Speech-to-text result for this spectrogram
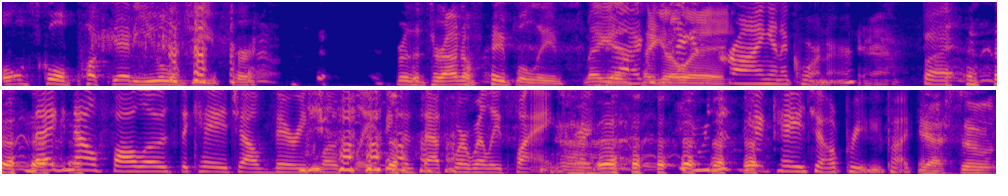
old school puck daddy eulogy for for the Toronto Maple Leafs. Megan, yeah, take it 'cause away. Megan's crying in a corner, Yeah. but Meg now follows the KHL very closely because that's where Willie's playing. Right. it would just be a KHL preview podcast. Yeah. So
